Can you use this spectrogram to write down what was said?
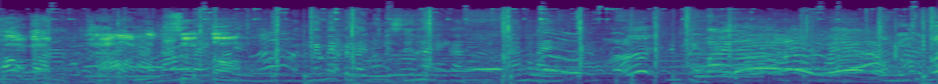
เท่ากันขาอ่อนครับเสิร์ฟต่อ น้ำแข็งตรงนี้ใช่ไหม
